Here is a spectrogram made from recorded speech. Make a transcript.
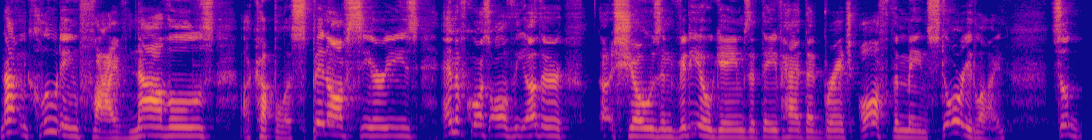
not including five novels, a couple of spin off series, and of course all of the other shows and video games that they've had that branch off the main storyline. So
